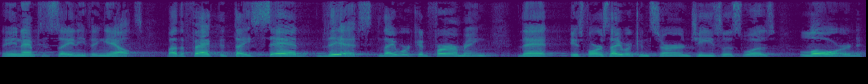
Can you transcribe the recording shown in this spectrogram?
They didn't have to say anything else. By the fact that they said this, they were confirming that, as far as they were concerned, Jesus was Lord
